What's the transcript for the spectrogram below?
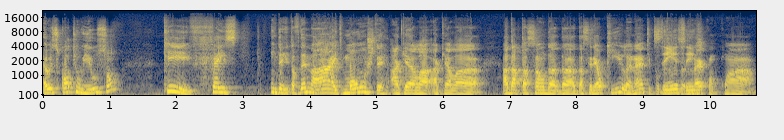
é o Scott Wilson, que fez In the Heat of the Night, Monster, aquela, aquela adaptação da, da, da serial killer, né? Tipo, sim, da, sim. Né? Com, com, a.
